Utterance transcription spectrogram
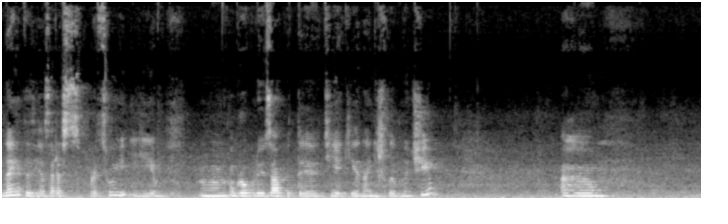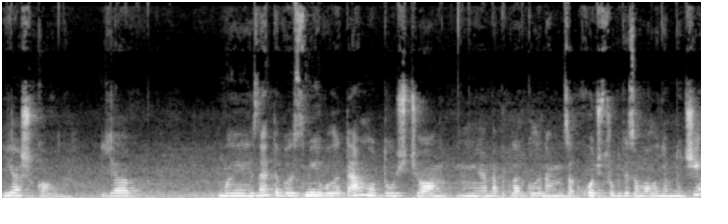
Знаєте, я зараз працюю і оброблюю запити, ті, які надійшли вночі. Ем, я шокована. Я ми, знаєте, висміювали тему, ту, що, наприклад, коли нам хочуть робити замовлення вночі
